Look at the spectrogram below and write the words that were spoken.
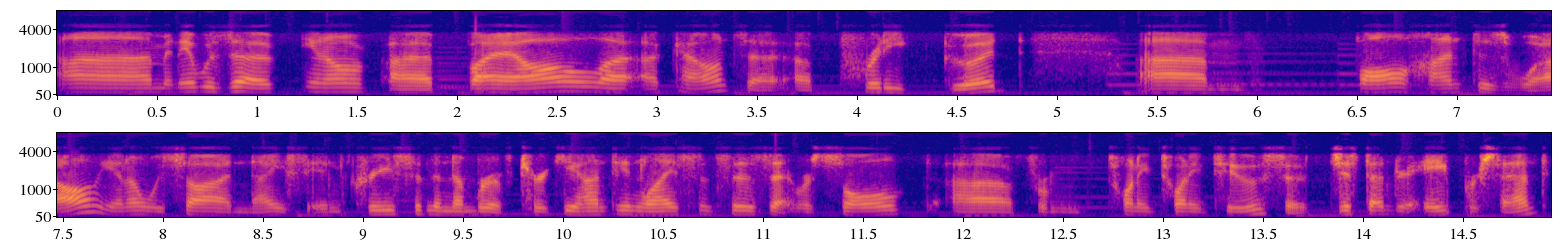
um, and it was a you know uh, by all uh, accounts a, a pretty good um, fall hunt as well. You know, we saw a nice increase in the number of turkey hunting licenses that were sold uh, from 2022, so just under eight percent.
